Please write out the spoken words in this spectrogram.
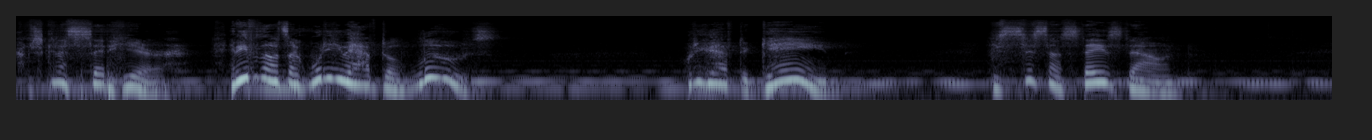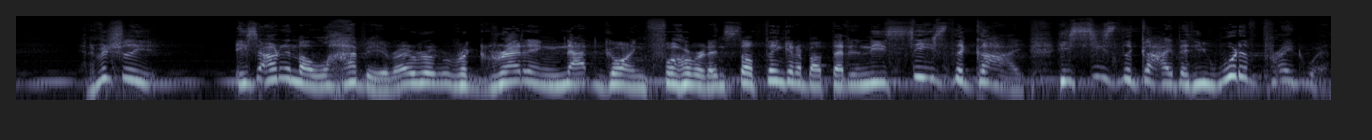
I'm just going to sit here and even though it's like, what do you have to lose? What do you have to gain? He sits down, stays down. And eventually, he's out in the lobby, right, Re- regretting not going forward and still thinking about that. And he sees the guy. He sees the guy that he would have prayed with.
